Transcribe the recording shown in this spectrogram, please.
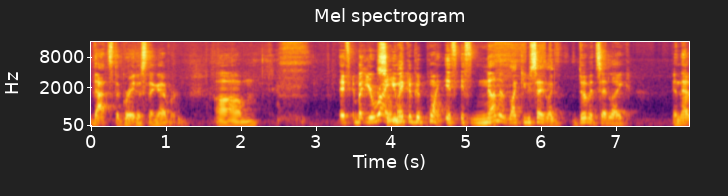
That's the greatest thing ever. Um, if, but you're right. So you make a good point. If if none of like you said, like David said, like in that,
